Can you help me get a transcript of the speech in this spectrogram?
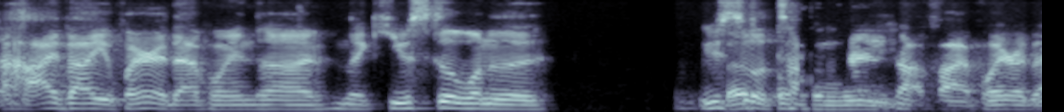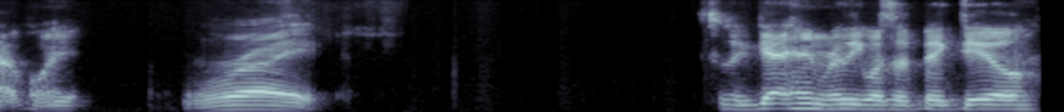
a high value player at that point in time. Like he was still one of the he was Best still a top top five player at that point. Right. So to get him really was a big deal.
